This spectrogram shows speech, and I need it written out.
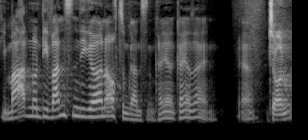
die Maden und die Wanzen, die gehören auch zum Ganzen. Kann ja, kann ja sein. Ja. John,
